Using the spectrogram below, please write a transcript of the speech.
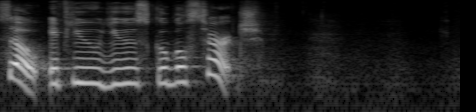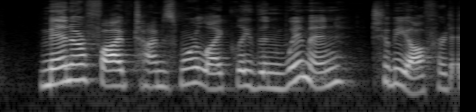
So, if you use Google search, men are five times more likely than women to be offered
